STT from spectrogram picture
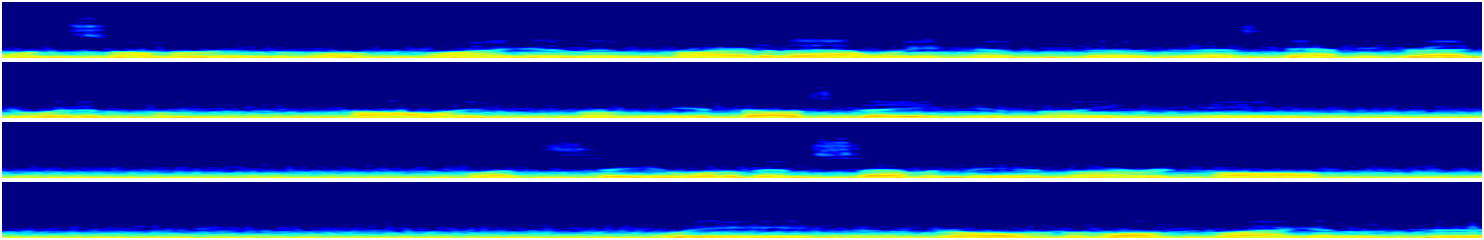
one summer in the Volkswagen, and prior to that, we had, uh, as Kathy graduated from college from Utah State in 19, let's see, it would have been 70 as I recall. We drove the Volkswagen to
